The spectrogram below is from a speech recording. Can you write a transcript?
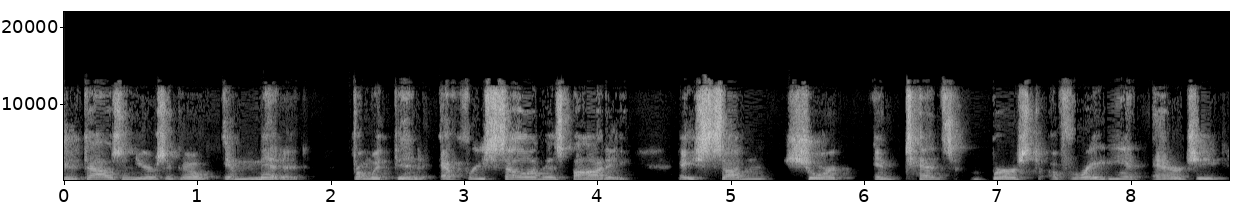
2,000 years ago emitted from within every cell of his body a sudden, short, intense burst of radiant energy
